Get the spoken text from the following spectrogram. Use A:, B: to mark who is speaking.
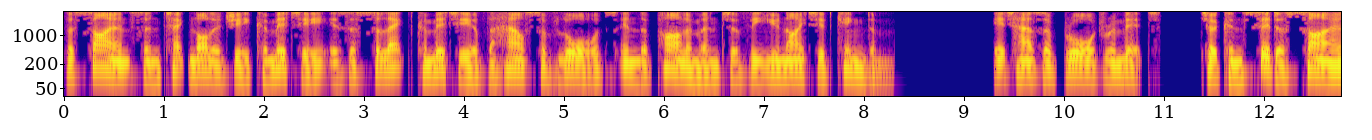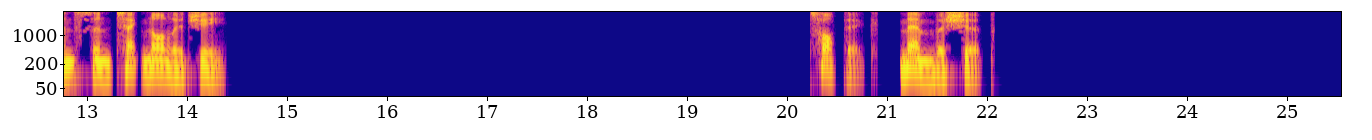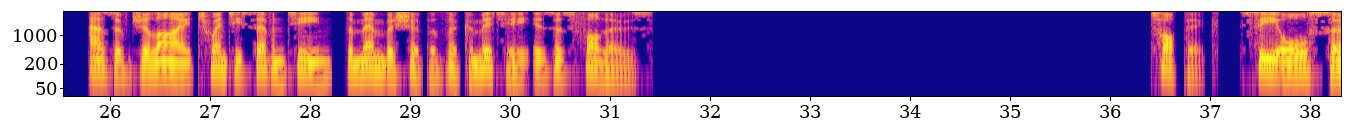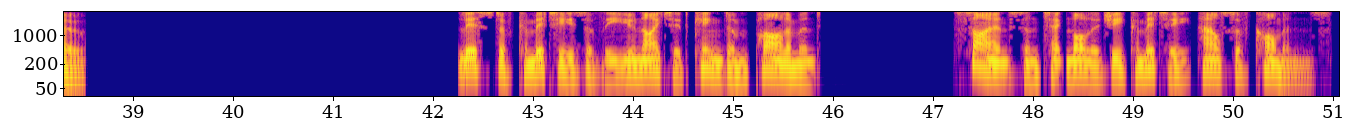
A: The Science and Technology Committee is a select committee of the House of Lords in the Parliament of the United Kingdom. It has a broad remit, "...to consider science and technology." Membership As of July 2017, the membership of the committee is as follows. See also List of committees of the United Kingdom Parliament Science and Technology Committee House of Commons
